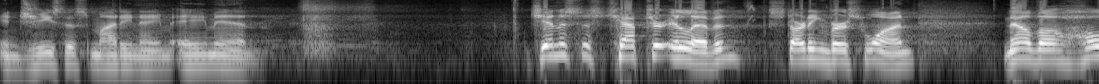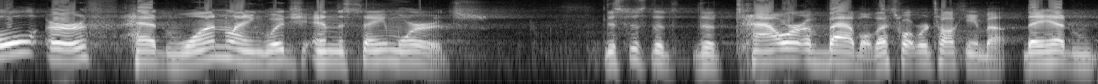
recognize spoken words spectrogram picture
In Jesus' mighty name, amen. Genesis chapter 11, starting verse 1. Now the whole earth had one language and the same words. This is the, the Tower of Babel. That's what we're talking about. They had,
